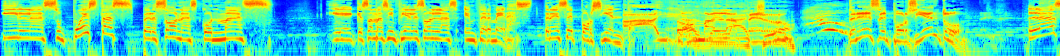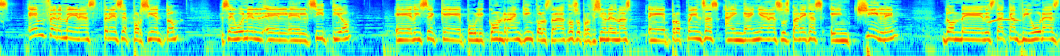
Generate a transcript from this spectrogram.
Y las supuestas personas con más, eh, que son más infieles, son las enfermeras, 13%. ¡Ay, tómala, perro! ¡13%! Las enfermeras, 13%, según el, el- el sitio, eh, dice que publicó un ranking con los trabajos o profesiones más eh, propensas a engañar a sus parejas en Chile, donde destacan figuras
